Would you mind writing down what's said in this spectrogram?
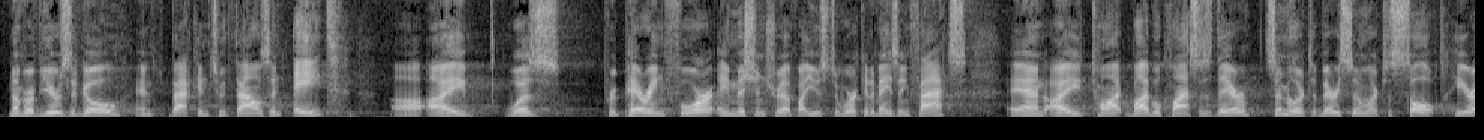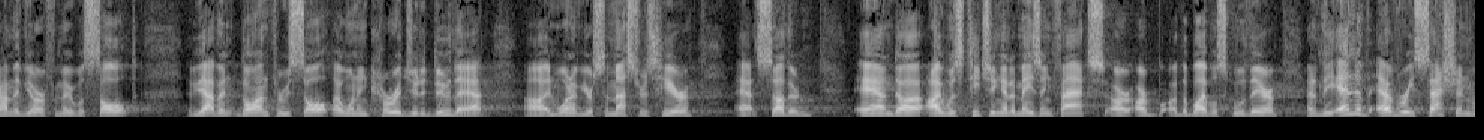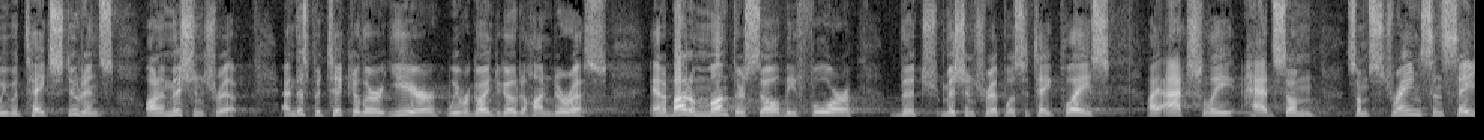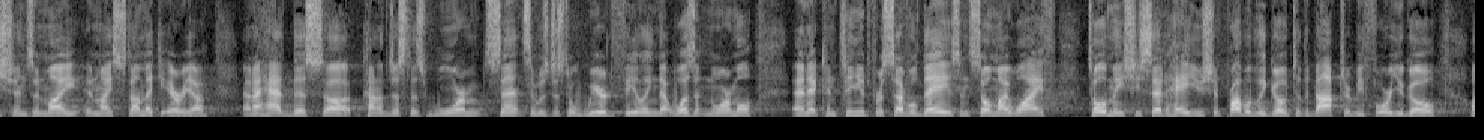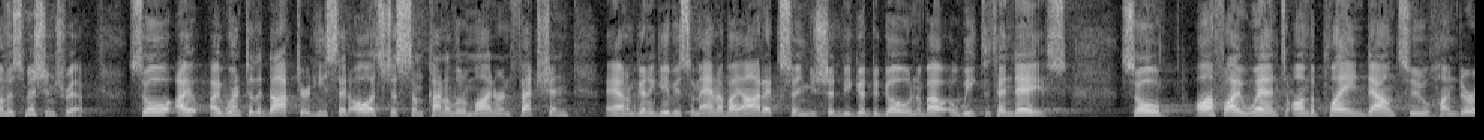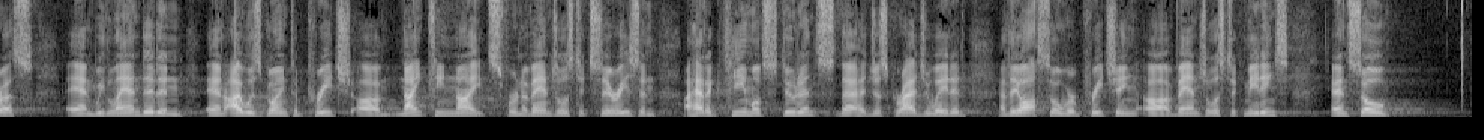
number of years ago, and back in 2008, uh, I was preparing for a mission trip. I used to work at Amazing Facts and I taught Bible classes there, similar to, very similar to SALT here. How many of you are familiar with SALT? If you haven't gone through SALT, I want to encourage you to do that uh, in one of your semesters here at Southern. And uh, I was teaching at Amazing Facts, our, our, the Bible school there. And at the end of every session, we would take students on a mission trip. And this particular year, we were going to go to Honduras. And about a month or so before the tr- mission trip was to take place, I actually had some, some strange sensations in my, in my stomach area. And I had this uh, kind of just this warm sense. It was just a weird feeling that wasn't normal. And it continued for several days. And so my wife told me, she said, Hey, you should probably go to the doctor before you go on this mission trip. So I, I went to the doctor, and he said, Oh, it's just some kind of little minor infection and I'm going to give you some antibiotics, and you should be good to go in about a week to 10 days. So off I went on the plane down to Honduras, and we landed, and, and I was going to preach um, 19 nights for an evangelistic series, and I had a team of students that had just graduated, and they also were preaching uh, evangelistic meetings. And so,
